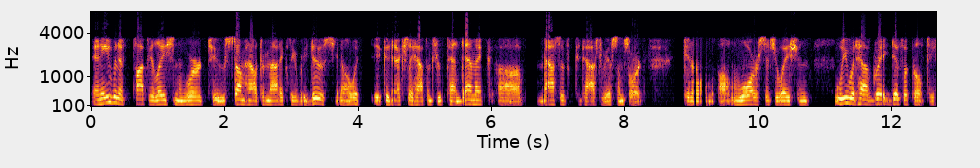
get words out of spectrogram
And even if population were to somehow dramatically reduce, you know, it, it could actually happen through pandemic, uh, massive catastrophe of some sort, you know, uh, war situation. We would have great difficulty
